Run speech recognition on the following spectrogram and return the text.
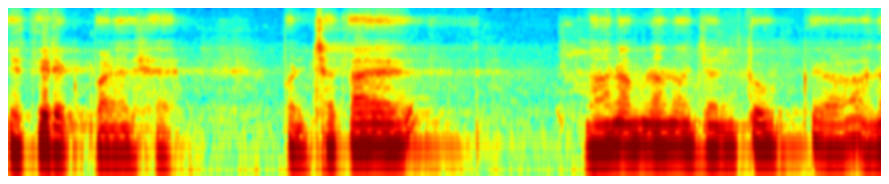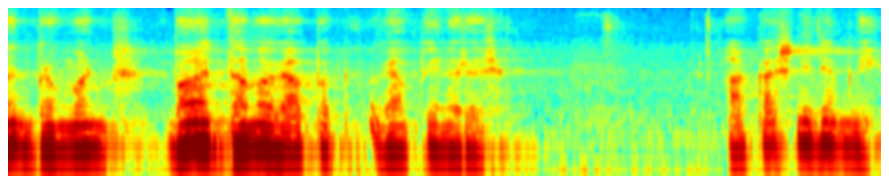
વ્યતિરેકપણે છે. પણ છતાંય નાનામાં નાનો જંતુ કે અનંત બ્રહ્માંડ બધામાં વ્યાપક, વ્યાપીને રહે છે. આકાશની જેમ નહીં.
